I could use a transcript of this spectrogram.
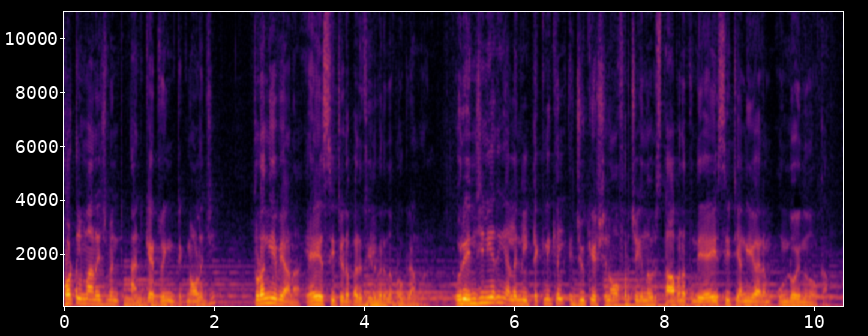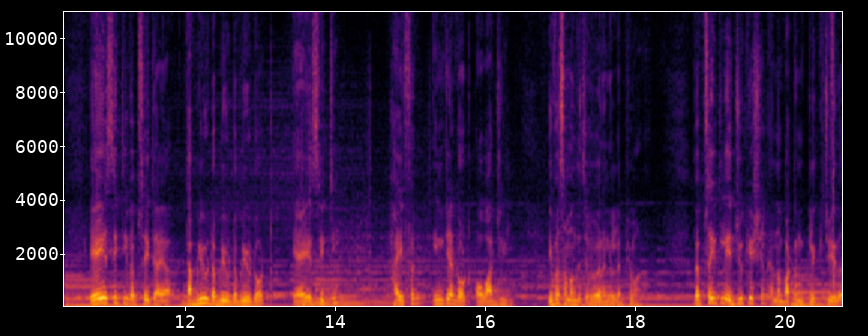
hotel management and catering technology തുടങ്ങിയവയാണ് എ ഐ സി ടിയുടെ പരിധിയിൽ വരുന്ന പ്രോഗ്രാമുകൾ ഒരു എഞ്ചിനീയറിംഗ് അല്ലെങ്കിൽ ടെക്നിക്കൽ എഡ്യൂക്കേഷൻ ഓഫർ ചെയ്യുന്ന ഒരു സ്ഥാപനത്തിന്റെ എ ഐ സി ടി അംഗീകാരം ഉണ്ടോ എന്ന് നോക്കാം. എ ഐ സി ടി വെബ്സൈറ്റായ W W W dot A I C T hyphen India dot O R ജിയിൽ ഇവ സംബന്ധിച്ച വിവരങ്ങൾ ലഭ്യമാണ്. വെബ്സൈറ്റിൽ എഡ്യൂക്കേഷൻ എന്ന ബട്ടൺ ക്ലിക്ക് ചെയ്ത്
